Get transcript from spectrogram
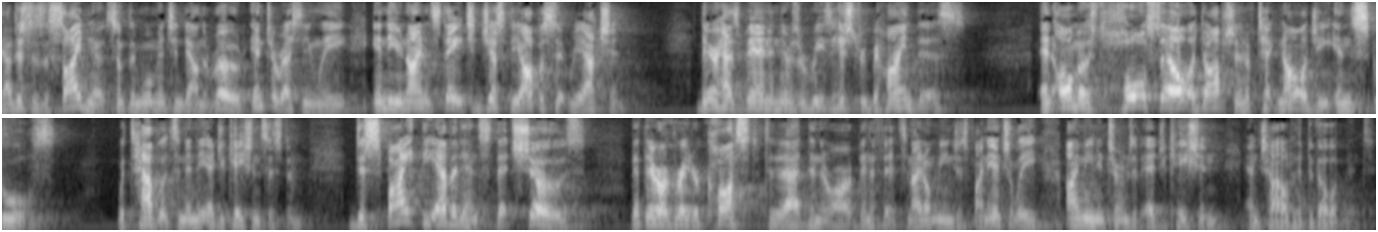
Now, just as a side note, something we'll mention down the road, interestingly, in the United States, just the opposite reaction. There has been, and there's a reason, history behind this, an almost wholesale adoption of technology in schools with tablets and in the education system, despite the evidence that shows that there are greater costs to that than there are benefits. And I don't mean just financially, I mean in terms of education and childhood development.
